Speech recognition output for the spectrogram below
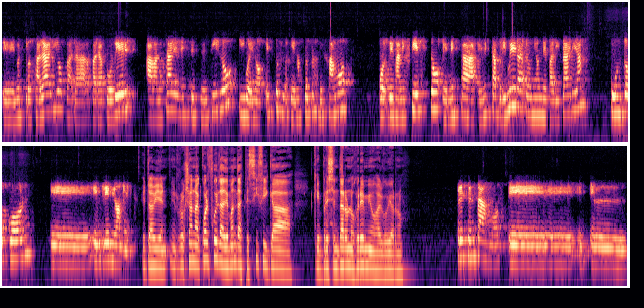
eh, nuestro salario para, para poder avanzar en este sentido y bueno, esto es lo que nosotros dejamos de manifiesto en esta, en esta primera reunión de paritaria junto con eh, el gremio AMET. Está bien. Y, Roxana, ¿cuál fue la demanda específica que presentaron los gremios al gobierno? presentamos eh, el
